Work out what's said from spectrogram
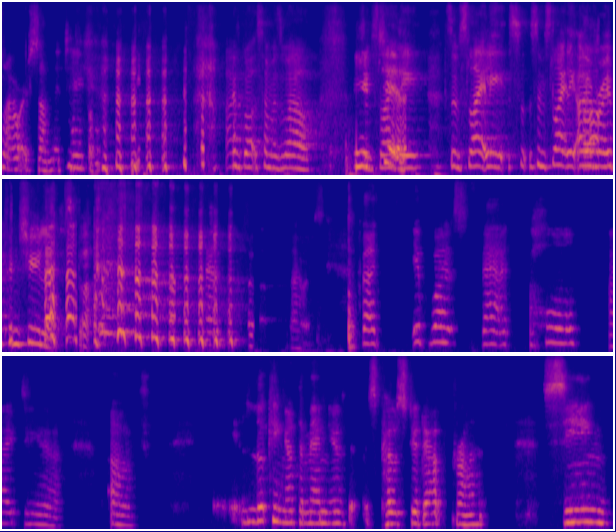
flowers on the table. I've got some as well. You some did? slightly, some slightly, some slightly Oh. over open tulips. But. But it was that whole idea of looking at the menu that was posted out front, seeing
